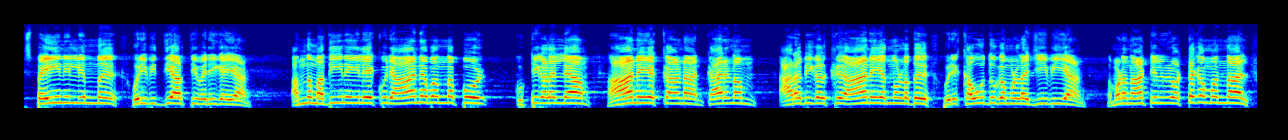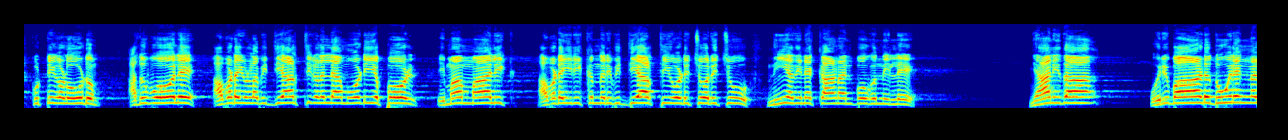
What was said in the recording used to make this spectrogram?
സ്പെയിനിൽ നിന്ന് ഒരു വിദ്യാർത്ഥി വരികയാണ്. അന്ന് മദീനയിലേക്ക് ഒരു ആന വന്നപ്പോൾ കുട്ടികളെല്ലാം ആനയെ കാണാൻ. കാരണം അറബികൾക്ക് ആന എന്നുള്ളത് ഒരു കൗതുകമുള്ള ജീവിയാണ്. നമ്മുടെ നാട്ടിൽ ഒരു ഒട്ടകം വന്നാൽ കുട്ടികൾ ഓടും. അതുപോലെ അവിടെയുള്ള വിദ്യാർത്ഥികളെല്ലാം ഓടിയപ്പോൾ ഇമാം മാലിക് അവിടെ ഇരിക്കുന്ന ഒരു വിദ്യാർത്ഥിയോട് ചോദിച്ചു നീ അതിനെ കാണാൻ പോകുന്നില്ലേ? ഞാനിതാ ഒരുപാട് ദൂരങ്ങൾ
